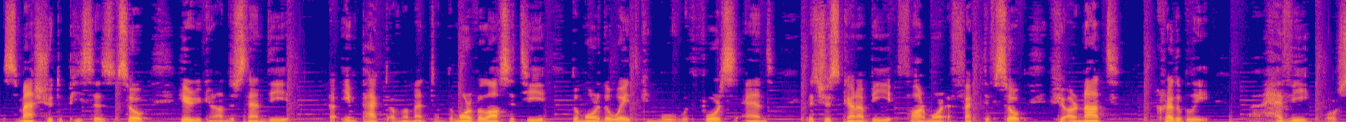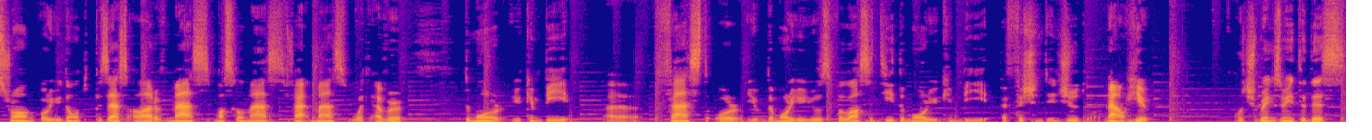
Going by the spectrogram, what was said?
smash you to pieces. So here you can understand the uh, impact of momentum. The more velocity, the more the weight can move with force, and it's just gonna be far more effective. So if you are not incredibly uh, heavy or strong, or you don't possess a lot of mass, muscle mass, fat mass, whatever, the more you can be uh, fast, or you, the more you use velocity, the more you can be efficient in judo. Now here, which brings me to this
